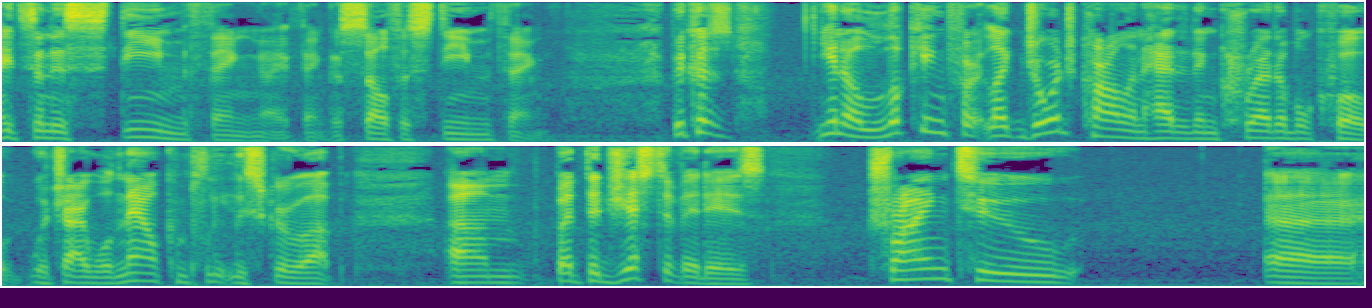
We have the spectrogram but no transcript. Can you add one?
It's an esteem thing, I think, a self esteem thing. Because, you know, looking for, like George Carlin had an incredible quote, which I will now completely screw up. Um, but the gist of it is trying to uh,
